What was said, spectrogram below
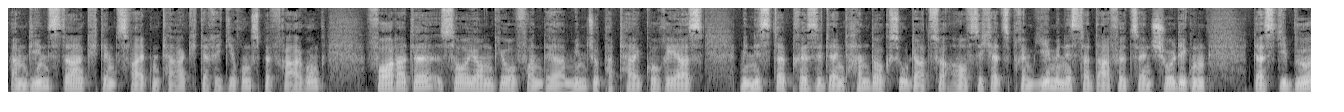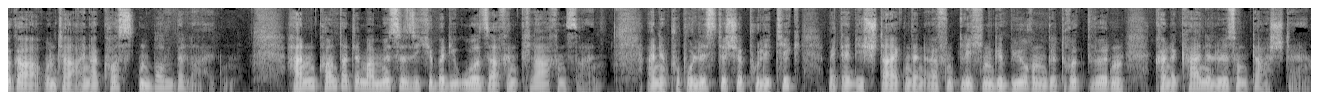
Am Dienstag, dem zweiten Tag der Regierungsbefragung, forderte So Yong-gyo von der Minju-Partei Koreas Ministerpräsident Han Dok-soo dazu auf, sich als Premierminister dafür zu entschuldigen, dass die Bürger unter einer Kostenbombe leiden. Han konterte, man müsse sich über die Ursachen klaren sein. Eine populistische Politik, mit der die steigenden öffentlichen Gebühren gedrückt würden, könne keine Lösung darstellen.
